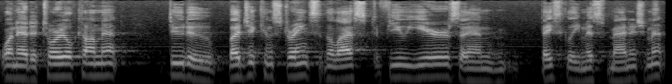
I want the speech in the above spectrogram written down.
One editorial comment, due to budget constraints in the last few years and basically mismanagement,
